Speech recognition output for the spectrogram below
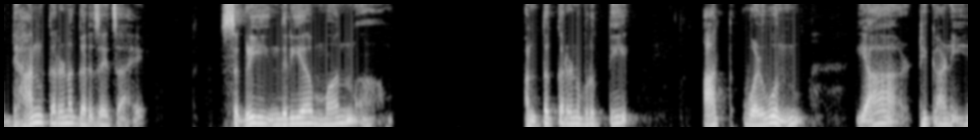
ध्यान करणं गरजेचं आहे. सगळी इंद्रिय मन अंतकरण वृत्ती आत वळवून या ठिकाणी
